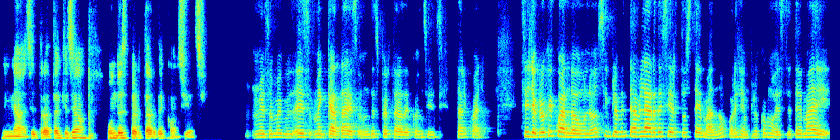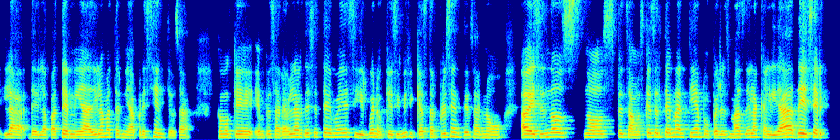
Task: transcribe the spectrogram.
ni nada, se trata de que sea un despertar de conciencia. Eso me gusta, me encanta eso, un despertar de conciencia, tal cual. Sí, yo creo que cuando uno simplemente hablar de ciertos temas, ¿no? Por ejemplo, como este tema de la, de la paternidad y la maternidad presente, o sea, como que empezar a hablar de ese tema y decir, bueno, ¿qué significa estar presente? O sea, no, a veces nos, nos pensamos que es el tema del tiempo, pero es más de la calidad, de ser,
